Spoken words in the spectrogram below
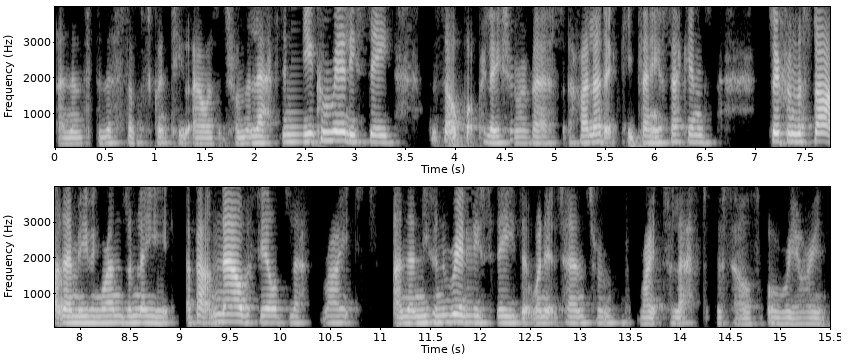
And then for the subsequent two hours, it's from the left. And you can really see the cell population reverse. If I let it keep playing a second. So from the start, they're moving randomly. About now, the field's left, right. And then you can really see that when it turns from right to left, the cells will reorient.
